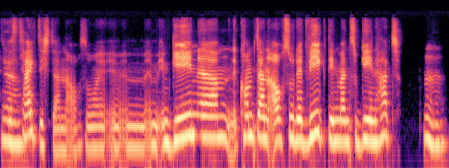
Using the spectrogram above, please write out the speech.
ja. das zeigt sich dann auch so im, im, im Gehen, äh, kommt dann auch so der Weg, den man zu gehen hat. Mhm.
